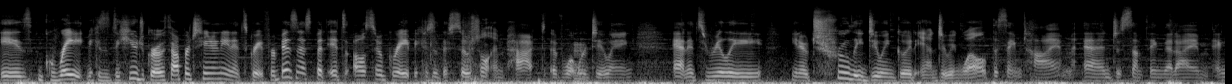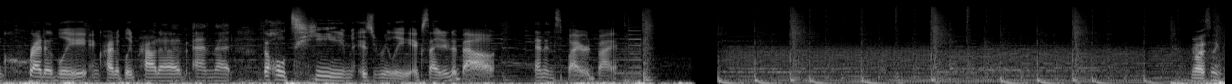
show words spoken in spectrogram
is great because it's a huge growth opportunity and it's great for business, but it's also great because of the social impact of what we're hmm. doing. And it's really, you know, truly doing good and doing well at the same time. And just something that I'm incredibly, incredibly proud of and that the whole team is really excited about and inspired by. You know, I think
